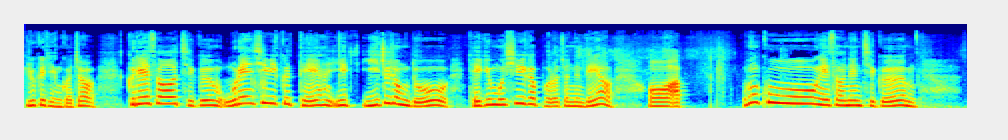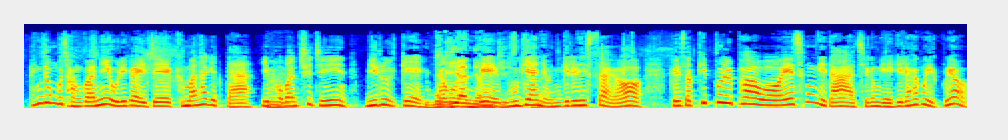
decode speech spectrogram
이렇게 된 거죠. 그래서 지금 오랜 시위 끝에 한 2, 주 정도 대규모 시위가 벌어졌는데요. 어, 앞, 홍콩에서는 지금 행정부 장관이 우리가 이제 그만하겠다. 이 음. 법안 추진 미룰게. 무기한 라고, 연기. 네, 무기한 네. 연기를 했어요. 그래서 피플 파워의 승리다. 지금 얘기를 하고 있고요.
